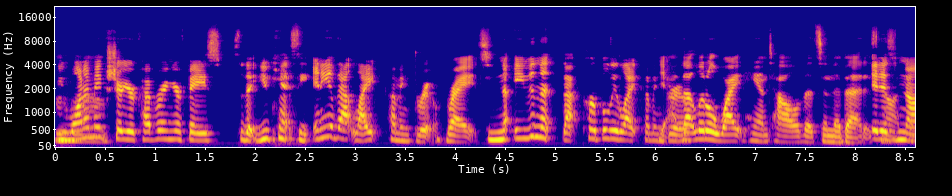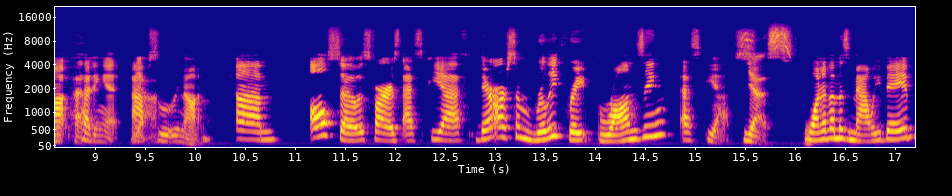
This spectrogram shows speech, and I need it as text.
You want to make sure you're covering your face so that you can't see any of that light coming through. Right. N- even that, that purpley light coming Yeah, through. that little white hand towel that's in the bed. Is it is gonna not cut cutting it. Yeah. Absolutely not. Um, also, as far as SPF, there are some really great bronzing SPFs. Yes. One of them is Maui Babe.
